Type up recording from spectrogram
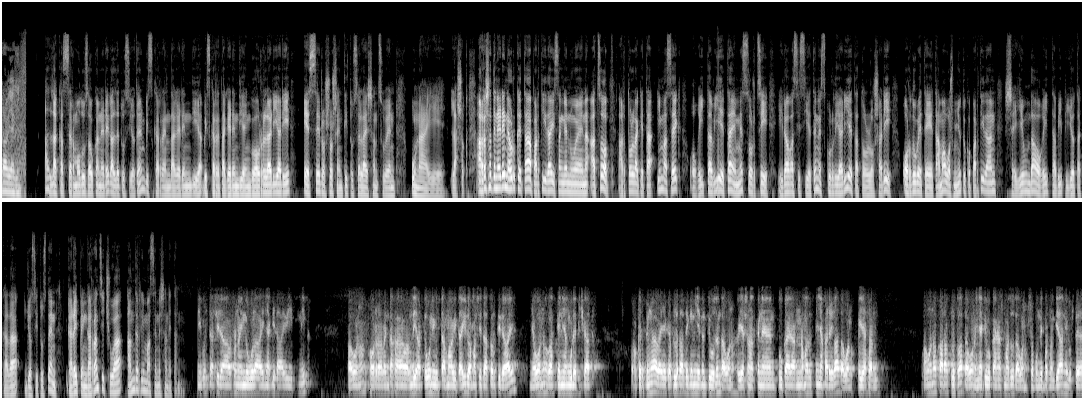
rabiakin aldaka zer moduz daukan ere galdetu zioten bizkarren da gerendia bizkarreta gerendia ingo aurrelariari ezer oso sentitu zela esan zuen unai lasok. Arrasaten ere neurketa partida izan genuen atzo hartolak eta imazek hogeita bi eta emezortzi irabazi zieten eskurdiari eta tolosari. Ordubete eta amabos minutuko partidan seieunda hogeita bi pilotaka da jozituzten garaipen garrantzitsua anderrimazen esanetan. Nik uste hasiera oso nahi dugula inakita nik, Ba, bueno, horra bentaja handi hartu nik uste amabita iru, amazita zortzire bai. Ja, bueno, gazkenian gure pixkat okertzen gara, baiek pelotatekin egiten ziguten, eta, bueno, egia esan azkenen bukaeran amazazpina jarri gara, eta, bueno, egia esan, ba, bueno, kara bat, eta, bueno, inaki bukaeran asmatu, eta, bueno, oso puntu importantia, nik uste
